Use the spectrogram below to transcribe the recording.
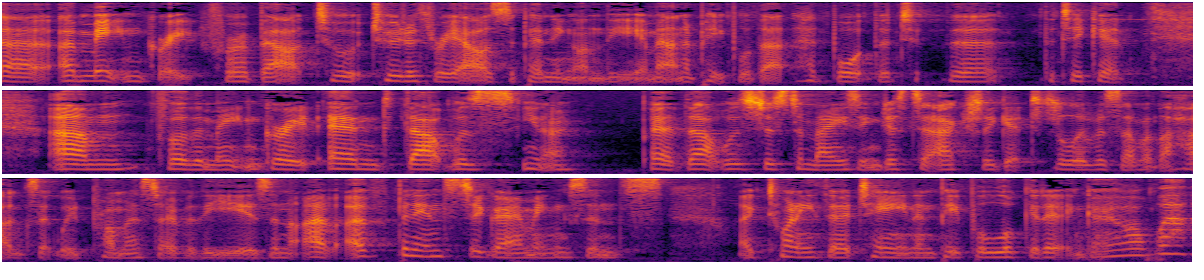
a, a, meet and greet for about two, two to three hours, depending on the amount of people that had bought the, t- the, the ticket um, for the meet and greet. And that was, you know, but that was just amazing just to actually get to deliver some of the hugs that we'd promised over the years. And I've, I've been Instagramming since like 2013, and people look at it and go, "Oh wow,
